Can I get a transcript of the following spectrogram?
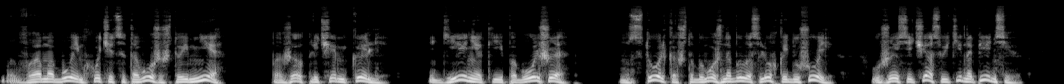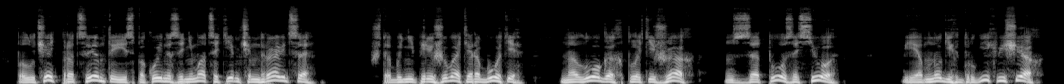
Вам обоим хочется того же, что и мне, пожал плечами Келли. Денег и побольше. Столько, чтобы можно было с легкой душой уже сейчас уйти на пенсию, получать проценты и спокойно заниматься тем, чем нравится, чтобы не переживать о работе, налогах, платежах, за то, за сё и о многих других вещах,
